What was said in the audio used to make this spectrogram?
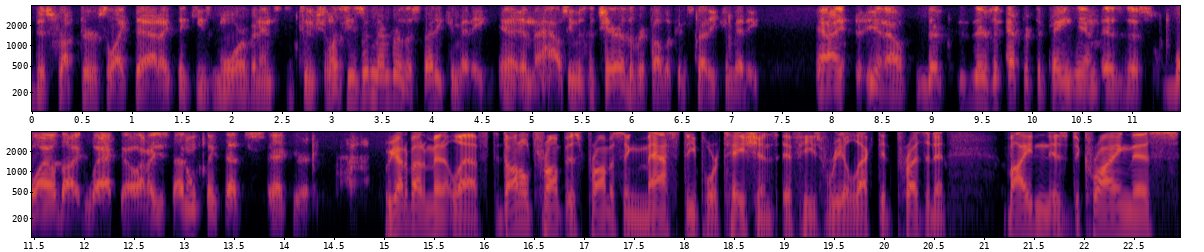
disruptors like that. I think he's more of an institutionalist. He's a member of the study committee in the House. He was the chair of the Republican study committee. And I, you know, there, there's an effort to paint him as this wild-eyed wacko, and I just I don't think that's accurate. We got about a minute left. Donald Trump is promising mass deportations if he's reelected president. Biden is decrying this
